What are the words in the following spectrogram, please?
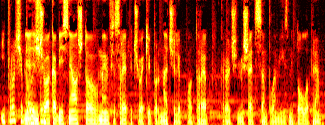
и прочее, Мне прочее. один чувак объяснял, что в Memphis рэпе чуваки начали вот рэп, короче, мешать сэмплами из металла прям.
